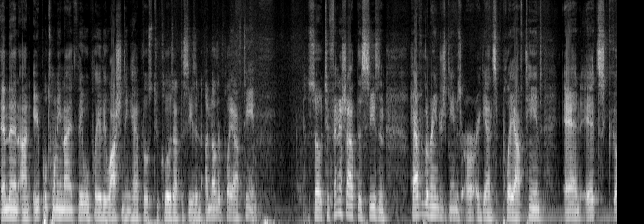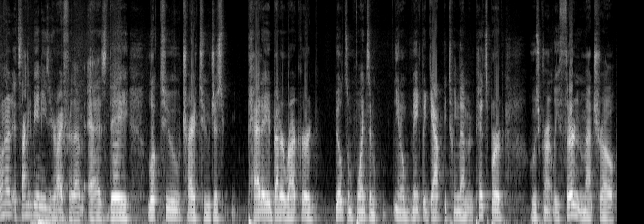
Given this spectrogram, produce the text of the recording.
And then on April 29th, they will play the Washington Capitals to close out the season, another playoff team. So to finish out this season, half of the Rangers games are against playoff teams, and it's gonna it's not gonna be an easy ride for them as they look to try to just pad a better record, build some points, and you know make the gap between them and Pittsburgh, who's currently third in the Metro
